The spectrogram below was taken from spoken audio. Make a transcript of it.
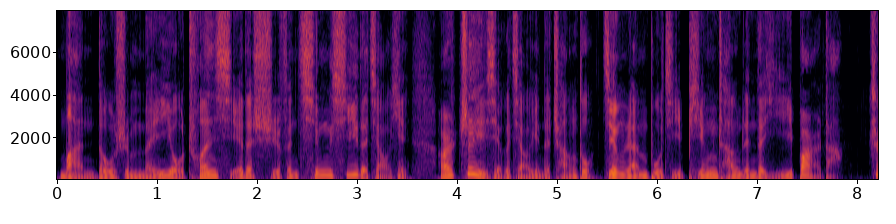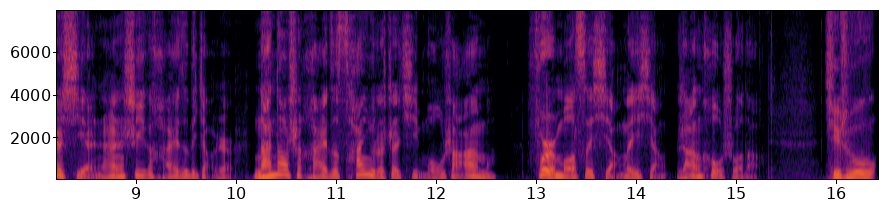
满都是没有穿鞋的十分清晰的脚印，而这些个脚印的长度竟然不及平常人的一半大。这显然是一个孩子的脚印，难道是孩子参与了这起谋杀案吗？福尔摩斯想了一想，然后说道：“起初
